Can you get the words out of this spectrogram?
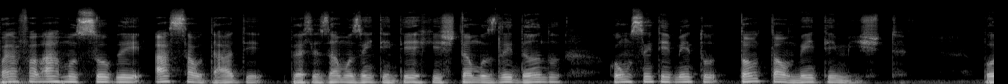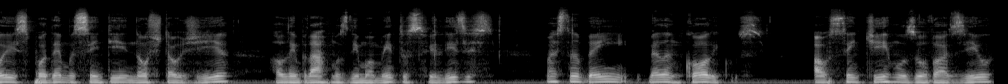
Para falarmos sobre a saudade, precisamos entender que estamos lidando com um sentimento totalmente misto, pois podemos sentir nostalgia ao lembrarmos de momentos felizes, mas também melancólicos ao sentirmos o vazio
